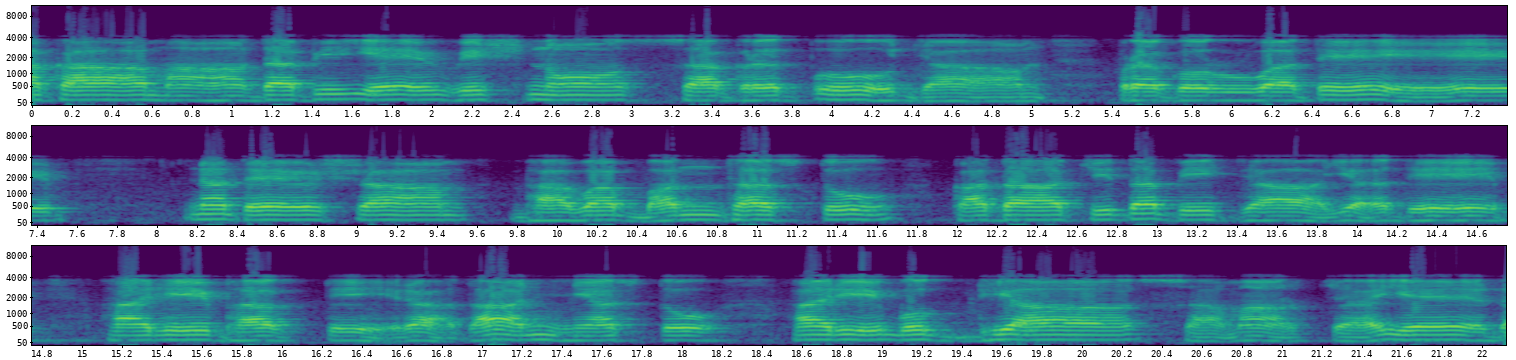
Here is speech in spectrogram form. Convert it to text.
अकामादपि ये विष्णोः सकृत्पूजां प्रकुर्वते। न तेषां भवबन्धस्तु कदाचिदपि जायते हरिभक्तिरदान्यस्तु हरिबुद्ध्या समर्चयेद।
